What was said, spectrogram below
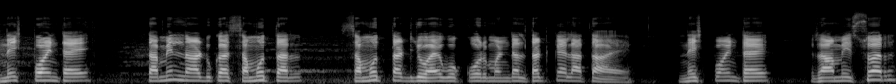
नेक्स्ट पॉइंट है, तमिलनाडु का समुद्र समुद्र तट जो है, वो कोरमंडल तट कहलाता है। नेक्स्ट पॉइंट है, रामेश्वर,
